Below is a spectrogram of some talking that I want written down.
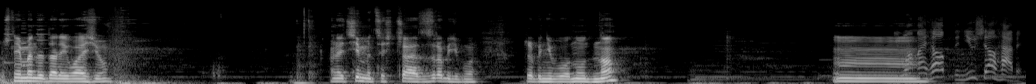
Już nie będę dalej łaził. Lecimy, coś trzeba zrobić, bo żeby nie było nudno. It.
